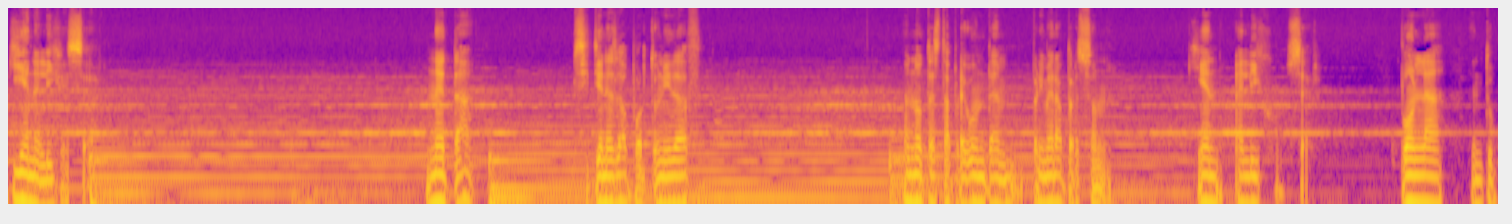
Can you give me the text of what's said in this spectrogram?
¿Quién elige ser? Neta, si tienes la oportunidad, anota esta pregunta en primera persona. ¿Quién elijo ser? Ponla en tu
